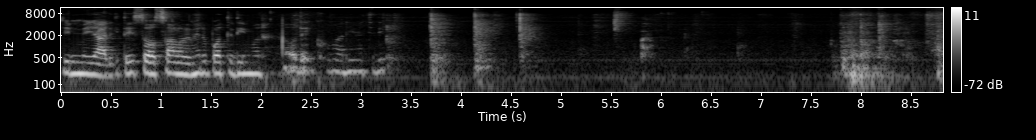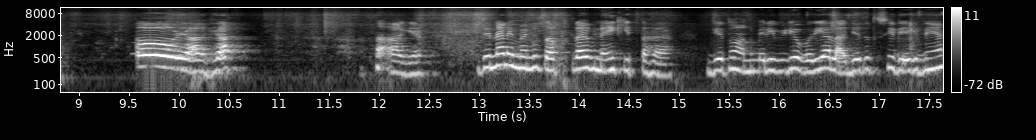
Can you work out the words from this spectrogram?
ਜਿਹਨੂੰ ਮੈਂ ਯਾਦ ਕੀਤਾ 100 ਸਾਲ ਹੋਏ ਮੇਰੇ ਪੁੱਤ ਦੀ ਉਮਰ। ਉਹ ਦੇਖੋ ਵਾਰੀ ਵਿੱਚ ਦੀ। ਓ ਆ ਗਿਆ। ਆ ਗਿਆ। ਜਿਨ੍ਹਾਂ ਨੇ ਮੈਨੂੰ ਸਬਸਕ੍ਰਾਈਬ ਨਹੀਂ ਕੀਤਾ ਹੈ, ਜੇ ਤੁਹਾਨੂੰ ਮੇਰੀ ਵੀਡੀਓ ਵਧੀਆ ਲੱਗਦੀ ਹੈ ਤਾਂ ਤੁਸੀਂ ਦੇਖਦੇ ਆ।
